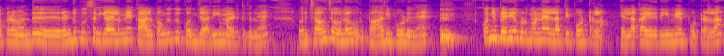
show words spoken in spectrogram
அப்புறம் வந்து ரெண்டு பூசணிக்காயிலுமே கால் பங்குக்கு கொஞ்சம் அதிகமாக எடுத்துக்கிடுவேன் ஒரு சவுச்சவில் ஒரு பாதி போடுவேன். கொஞ்சம் பெரிய குடும்பம்னா எல்லாத்தையும் போட்டுடலாம் எல்லா காய்கறியுமே போட்டுடலாம்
